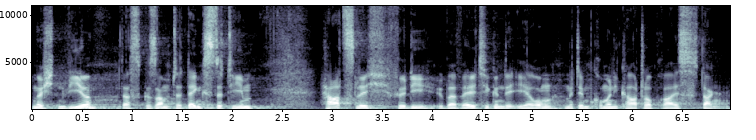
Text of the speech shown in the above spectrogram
möchten wir, das gesamte Denkste-Team, herzlich für die überwältigende Ehrung mit dem Kommunikatorpreis danken.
